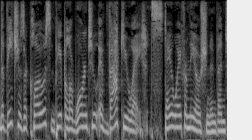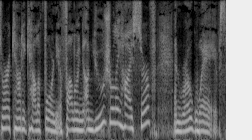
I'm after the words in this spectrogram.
The beaches are closed and people are warned to evacuate. Stay away from the ocean in Ventura County, California, following unusually high surf and rogue waves.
